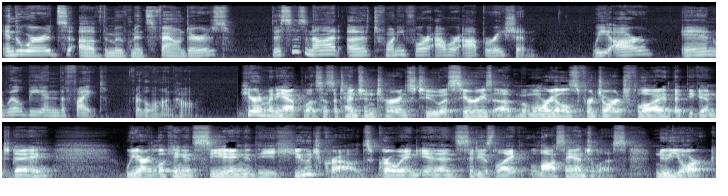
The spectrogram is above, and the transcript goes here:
In the words of the movement's founders, this is not a 24 hour operation. We are and will be in the fight for the long haul. Here in Minneapolis, as attention turns to a series of memorials for George Floyd that begin today, we are looking and seeing the huge crowds growing in cities like Los Angeles, New York,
